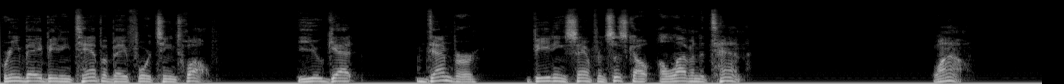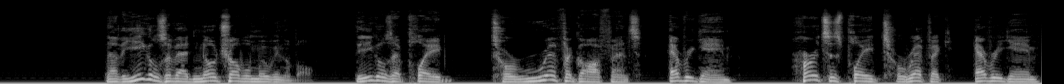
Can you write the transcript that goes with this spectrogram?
Green Bay beating Tampa Bay 14 12. You get Denver beating San Francisco 11 to 10. Wow. Now, the Eagles have had no trouble moving the ball. The Eagles have played terrific offense every game. Hurts has played terrific every game.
